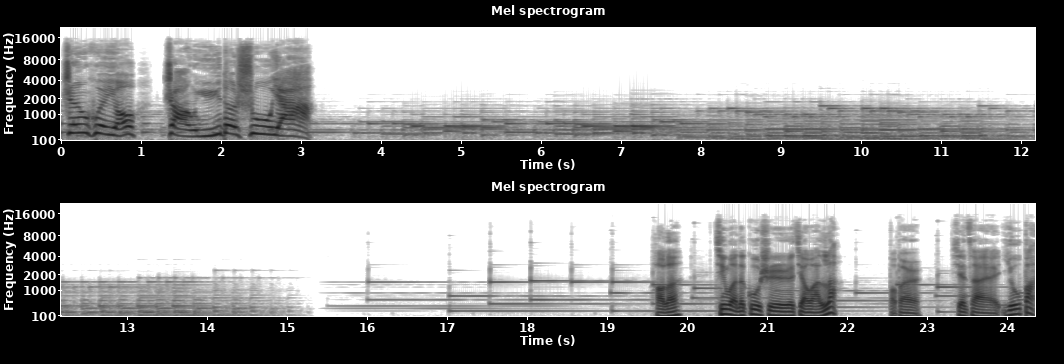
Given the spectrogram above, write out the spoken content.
真会有！”长鱼的树呀！好了，今晚的故事讲完了，宝贝儿，现在优爸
